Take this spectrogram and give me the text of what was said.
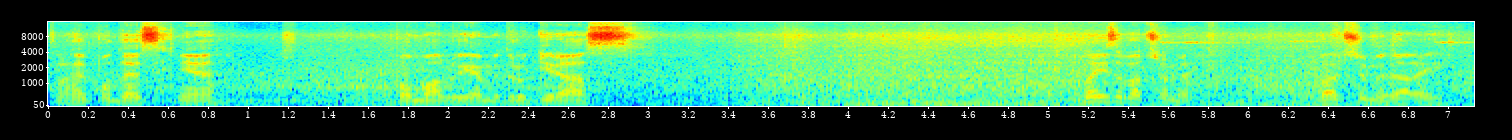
trochę podeschnie. Pomalujemy drugi raz. No i zobaczymy. Walczymy dalej.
